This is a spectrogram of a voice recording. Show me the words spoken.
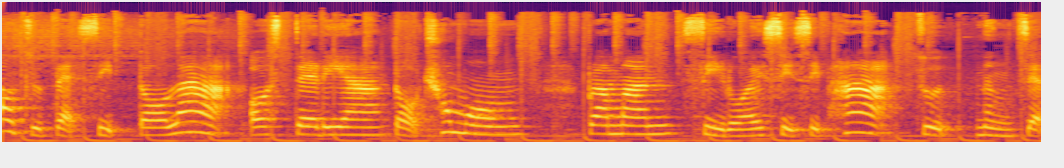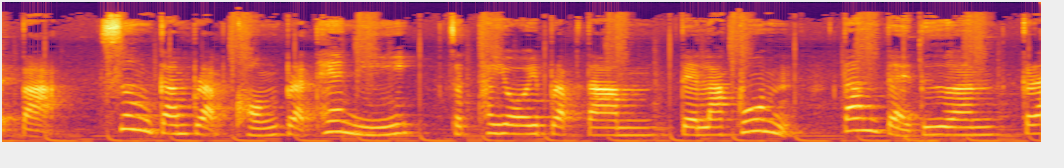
19.80 ดอลลาร์ออสเตรเลียต่อชั่วโมง ประมาณ 445.17 บาท ซึ่งการปรับของประเทศนี้จะทยอยปรับตามแต่ละรุ่น ตั้งแต่เดือนกร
